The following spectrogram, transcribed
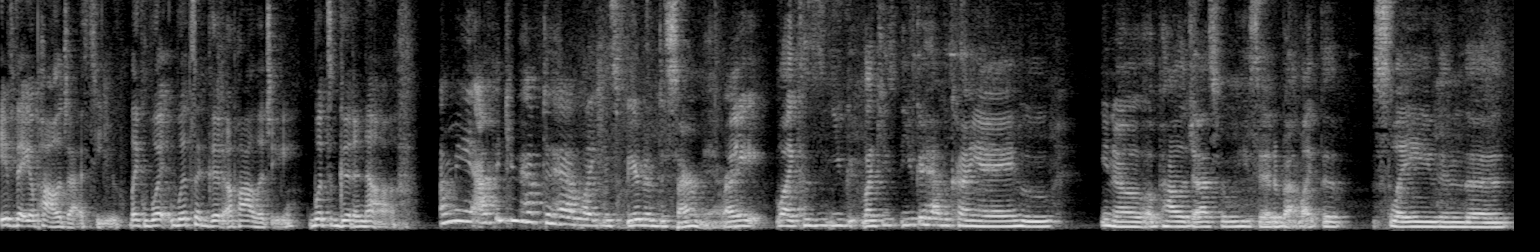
if they apologize to you? Like what what's a good apology? What's good enough I mean, I think you have to have like the spirit of discernment, right? Like, cause you like you you could have a Kanye who, you know, apologized for what he said about like the slave and the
